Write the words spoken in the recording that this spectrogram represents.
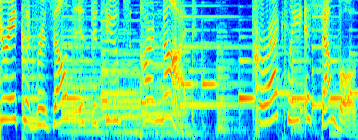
Injury could result if the tubes are not correctly assembled.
